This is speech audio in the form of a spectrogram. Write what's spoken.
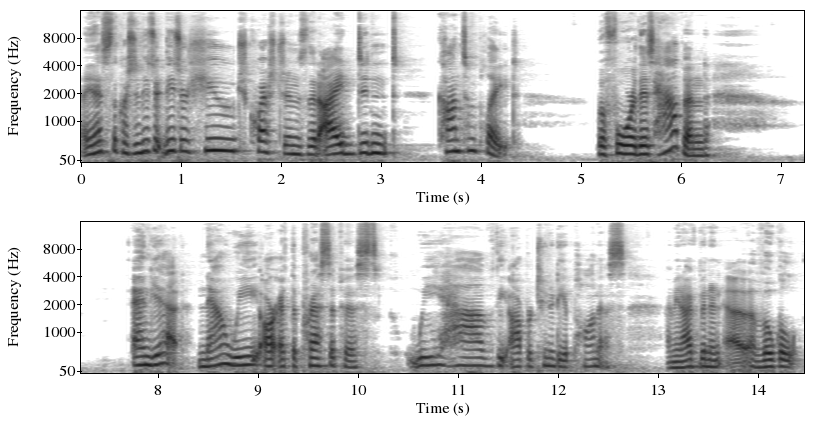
I mean, that's the question. These are, these are huge questions that I didn't contemplate before this happened. And yet, now we are at the precipice. We have the opportunity upon us. I mean, I've been an, a vocal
